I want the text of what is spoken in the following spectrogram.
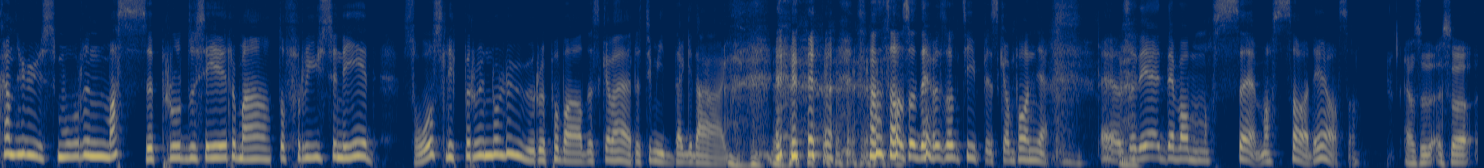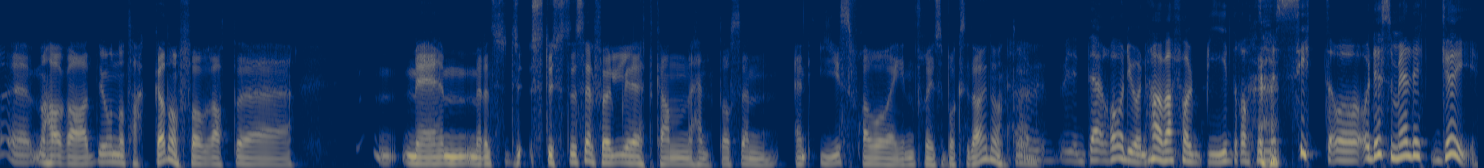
kan husmoren masseprodusere mat og fryse ned, så slipper hun å lure på hva det skal være til middag i dag. altså, det jo sånn typisk kampanje. Uh, så det, det, var masse, masse av det, altså. Ja, så, så uh, vi har radioen å takke da, for at uh med, med, den største selvfølgelighet kan hente oss en, en, is fra vår egen fryseboks i dag, da. Ja, radioen har i hvert fall bidratt med sitt. Og, og, det som er litt gøy,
